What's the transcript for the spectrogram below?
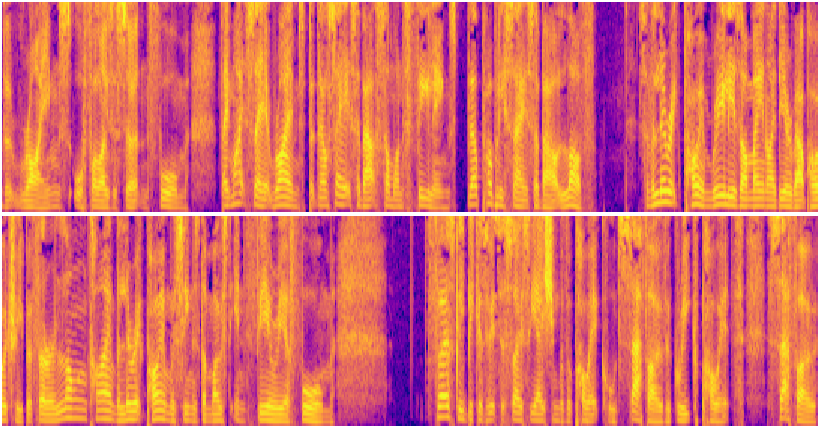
that rhymes or follows a certain form. They might say it rhymes, but they'll say it's about someone's feelings. They'll probably say it's about love. So the lyric poem really is our main idea about poetry, but for a long time the lyric poem was seen as the most inferior form. Firstly, because of its association with a poet called Sappho, the Greek poet. Sappho,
